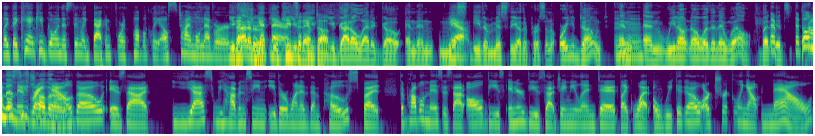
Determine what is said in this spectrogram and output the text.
like they can't keep going this thing like back and forth publicly, else time will never. You gotta true. get It there. keeps you, it amped you- up. You got to let it go and then miss Yeah. either miss the other person or you don't. Mhm. And and we don't know whether they will. But the, it's the problem miss is each right other. now though is that yes we haven't seen either one of them post but the problem is is that all these interviews that jamie lynn did like what a week ago are trickling out now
